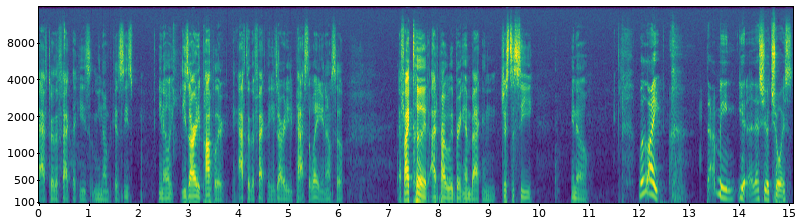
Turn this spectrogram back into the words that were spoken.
after the fact that he's you know because he's you know he's already popular after the fact that he's already passed away you know? So if I could I'd probably bring him back and just to see you know. But like, I mean, yeah, that's your choice.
